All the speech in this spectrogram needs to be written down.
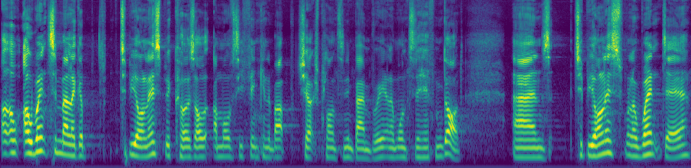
I, I, went to Malaga, to be honest, because I'm obviously thinking about church planting in Banbury and I wanted to hear from God. And to be honest, when I went there,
